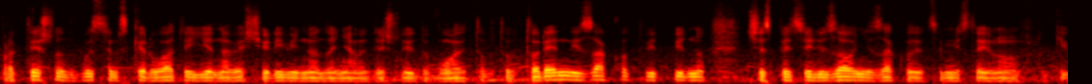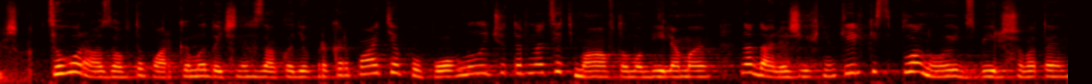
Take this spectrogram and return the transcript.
практично, допустимо, скерувати її на вищий рівень надання медичної допомоги. Тобто вторинний заклад, відповідно, чи спеціалізовані заклади це місто Івано-Франківськ. Цього разу автопарки медичних закладів Прикарпаття поповнили 14 автомобілями. Надалі ж їхню кількість планують збільшувати.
